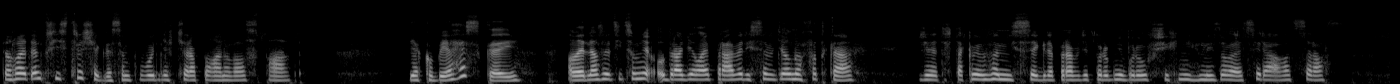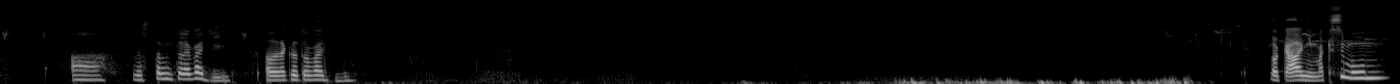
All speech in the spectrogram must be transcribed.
Tohle je ten přístřešek, kde jsem původně včera plánoval spát. Jakoby je hezký, ale jedna z věcí, co mě odradila, je právě, když jsem viděl na fotkách, že je to v takovémhle místě, kde pravděpodobně budou všichni hmyzové si dávat sraz. A ve to nevadí, ale takhle to vadí. Lokální maximum.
